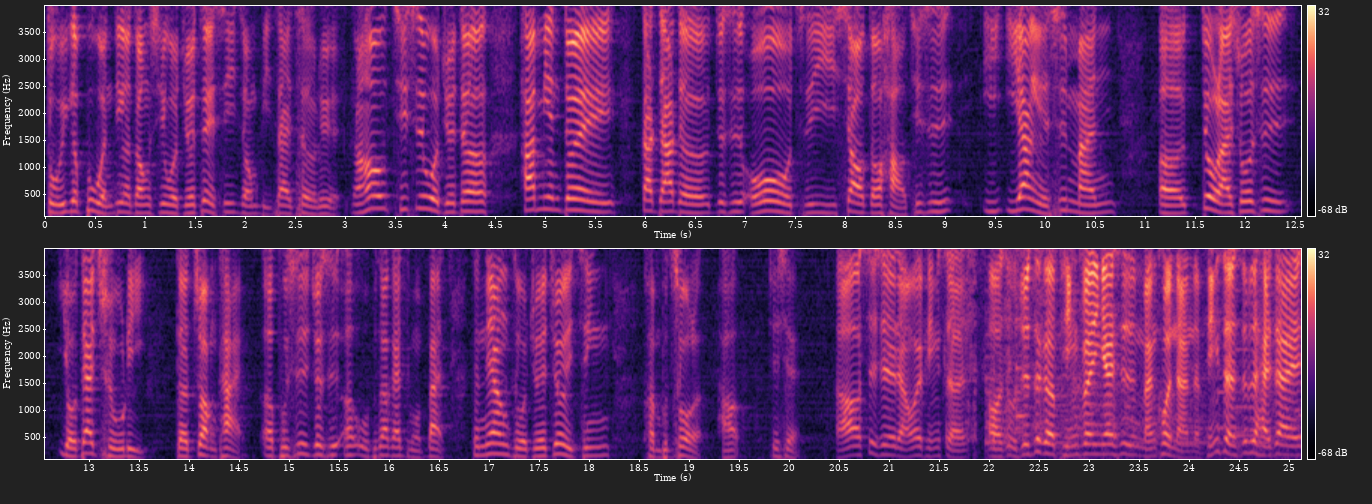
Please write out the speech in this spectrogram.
赌一个不稳定的东西，我觉得这也是一种比赛策略。然后其实我觉得他面对大家的就是偶尔质疑笑都好，其实一一样也是蛮呃对我来说是有在处理的状态，而不是就是呃我不知道该怎么办的那样子，我觉得就已经很不错了。好，谢谢。好，谢谢两位评审。哦，我觉得这个评分应该是蛮困难的。评审是不是还在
